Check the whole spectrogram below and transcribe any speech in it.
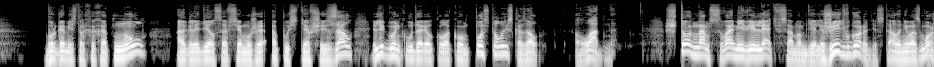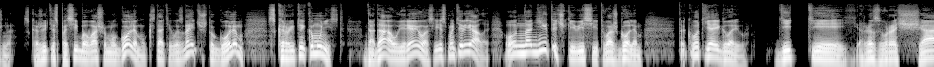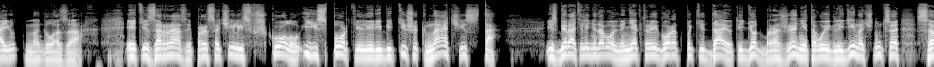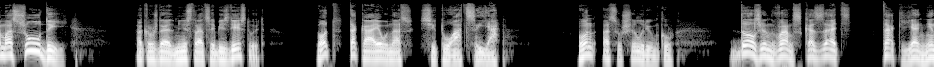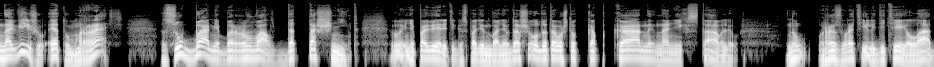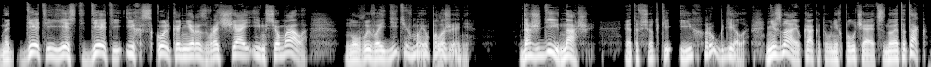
Бургомистр хохотнул, оглядел совсем уже опустевший зал, легонько ударил кулаком по столу и сказал «Ладно». Что нам с вами вилять в самом деле? Жить в городе стало невозможно. Скажите спасибо вашему голему. Кстати, вы знаете, что голем — скрытый коммунист. Да-да, уверяю вас, есть материалы. Он на ниточке висит, ваш голем. Так вот я и говорю. Детей развращают на глазах. Эти заразы просочились в школу и испортили ребятишек начисто. Избиратели недовольны, некоторые город покидают, идет брожение, того и гляди, начнутся самосуды. Окружная администрация бездействует. Вот такая у нас ситуация. Он осушил рюмку. Должен вам сказать, так я ненавижу эту мразь! Зубами бы рвал, да тошнит. Вы не поверите, господин Банев, дошел до того, что капканы на них ставлю. Ну, развратили детей, ладно. Дети есть дети, их сколько не развращай, им все мало. Но вы войдите в мое положение. Дожди наши. Это все-таки их рук дело. Не знаю, как это у них получается, но это так.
